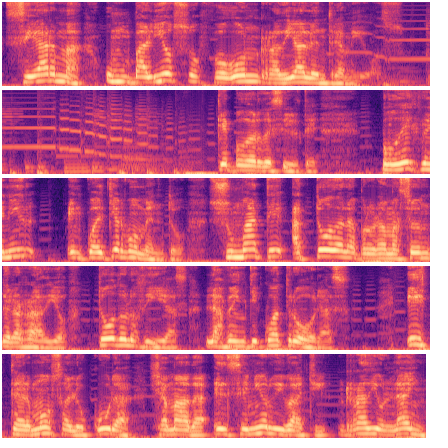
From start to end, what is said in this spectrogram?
se arma un valioso fogón radial entre amigos. ¿Qué poder decirte? Podés venir en cualquier momento. Sumate a toda la programación de la radio, todos los días, las 24 horas. Esta hermosa locura llamada El Señor Vivaci Radio Online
